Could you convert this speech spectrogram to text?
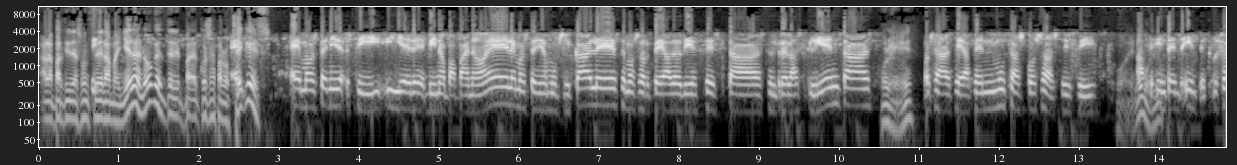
a la partir de las 11 de la mañana, ¿no? Que te- para- cosas para los peques. Hemos tenido, sí, y eh, vino Papá Noel, hemos tenido musicales, hemos sorteado 10 cestas entre las clientas. ¿eh? O sea, se hacen muchas cosas, sí, sí. Bueno, Hace- bueno. intent- int- incluso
